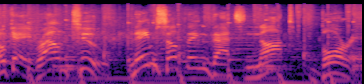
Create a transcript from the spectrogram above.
Okay, round two. Name something that's not boring.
